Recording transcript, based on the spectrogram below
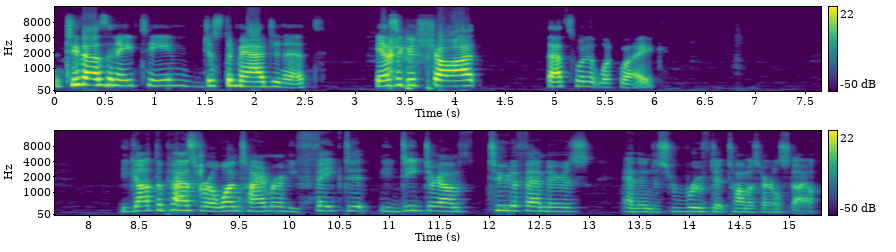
In 2018, just imagine it. He has a good shot. That's what it looked like. He got the pass for a one timer. He faked it. He deked around two defenders and then just roofed it Thomas Hertl style.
